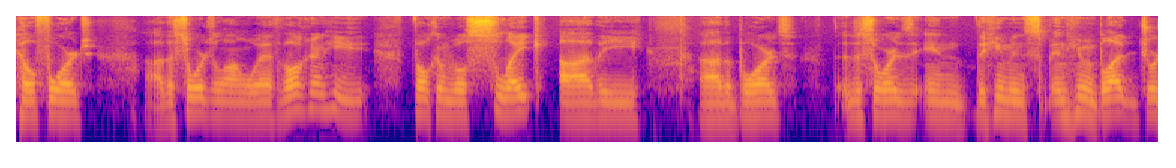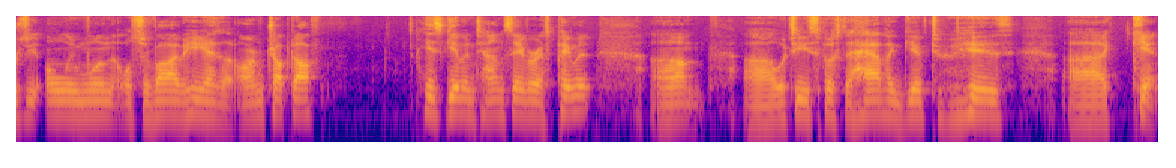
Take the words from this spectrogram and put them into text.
he'll forge uh, the swords along with Vulcan. He Vulcan will slake uh, the uh, the boards, the swords in the humans in human blood. Jord's the only one that will survive. He has an arm chopped off he's given Town Saver as payment, um, uh, which he's supposed to have and give to his uh, kin.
